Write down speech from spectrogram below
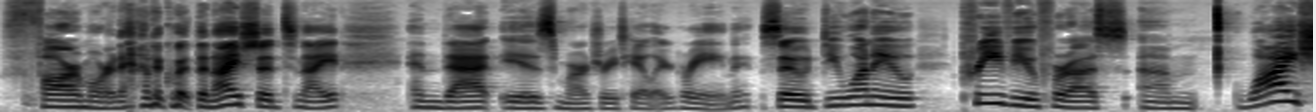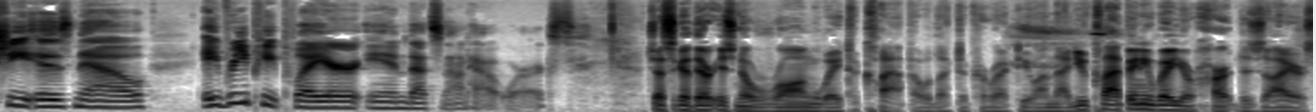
far more inadequate than I should tonight. And that is Marjorie Taylor Greene. So, do you want to preview for us um, why she is now a repeat player in That's Not How It Works. Jessica, there is no wrong way to clap. I would like to correct you on that. You clap any way your heart desires.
